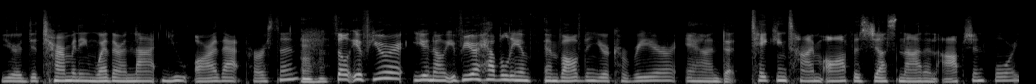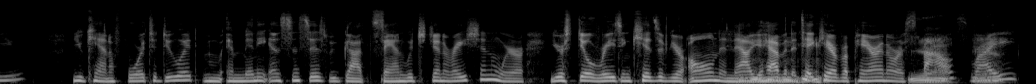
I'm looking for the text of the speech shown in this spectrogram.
You're determining whether or not you are that person. Mm-hmm. So if you're, you know, if you're heavily in- involved in your career and taking time off is just not an option for you, you can't afford to do it. In many instances, we've got sandwich generation where you're still raising kids of your own and now you're having to take care of a parent or a spouse, yeah. right?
